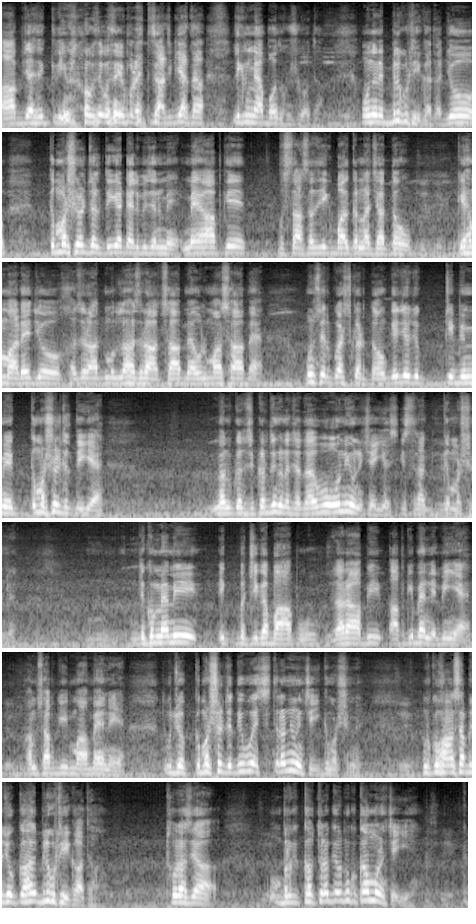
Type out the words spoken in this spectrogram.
आप जैसे क्रीम उन्होंने बड़ा इंतज़ार किया था, लेकिन मैं बहुत खुश हुआ था। उन्होंने बिल्कुल ठीक कहा था। जो कमर्शियल चलती है टेलीविज़न में, मैं आपके उस्ताद जी की बात करना चाहता हूँ कि हमारे जो हज़रत मुल्ला हज़रत साहब हैं, उलमा साहब हैं, उनसे रिक्वेस्ट करता हूँ कि जो जो टी वी में कमर्शियल चलती है, मैं उनका ज़िक्र नहीं करना चाहता, वो नहीं होनी चाहिए इस तरह की कमर्शियल देखो मैं भी एक बच्ची का बाप हूँ। ज़रा अभी आपकी बहनें भी हैं। हम सब की माँ बहनें हैं। तो जो कमर्शियल जदी वो इस तरह नहीं होनी चाहिए कमर्शियल है उनको हाँ साहब ने जो कहा बिल्कुल ठीक कहा था। थोड़ा सा बल्कि कब थोड़ा उनको कम होना चाहिए?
